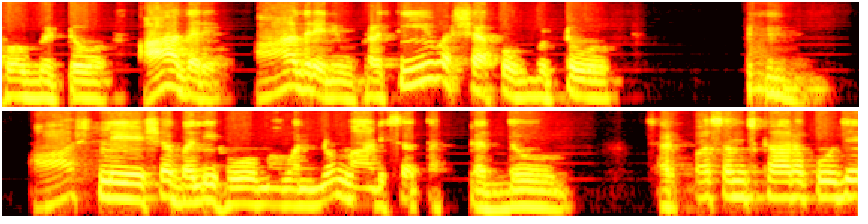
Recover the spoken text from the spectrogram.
ಹೋಗ್ಬಿಟ್ಟು, ಆದರೆ, ಆದ್ರೆ ನೀವು ಪ್ರತಿ ವರ್ಷ ಹೋಗ್ಬಿಟ್ಟು ಆಶ್ಲೇಷ ಬಲಿ ಹೋಮವನ್ನು ಮಾಡಿಸತಕ್ಕದ್ದು. ಸರ್ಪ ಸಂಸ್ಕಾರ ಪೂಜೆ,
